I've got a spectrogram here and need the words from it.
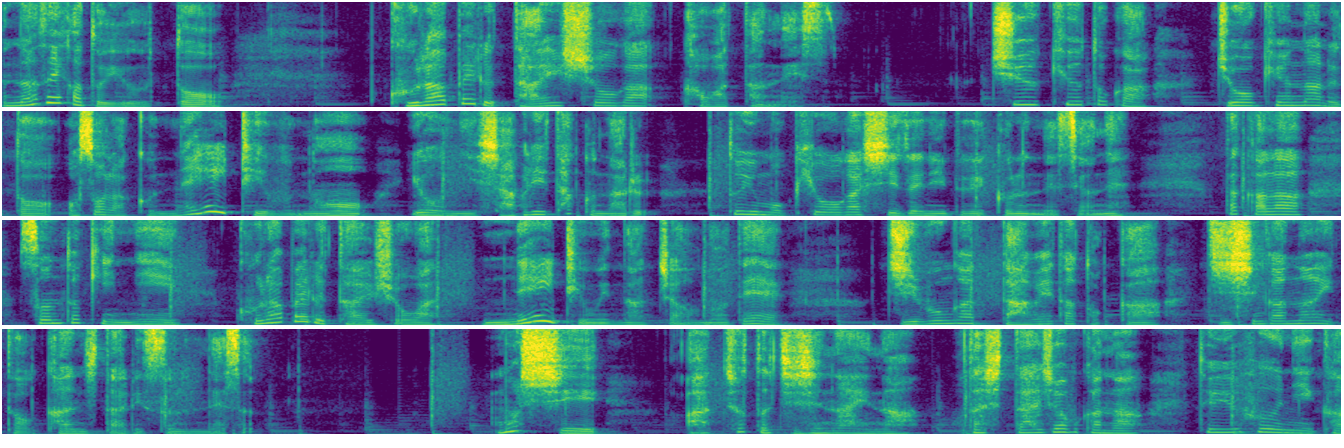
なぜかというと、比べる対象が変わったんです。中級とか上級になるとおそらくネイティブのように喋りたくなるという目標が自然に出てくるんですよね。だから、その時に比べる対象はネイティブになっちゃうので、自分がダメだとか自信がないと感じたりするんです。もし、あ、ちょっと自信ないな、私大丈夫かなというふうに考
